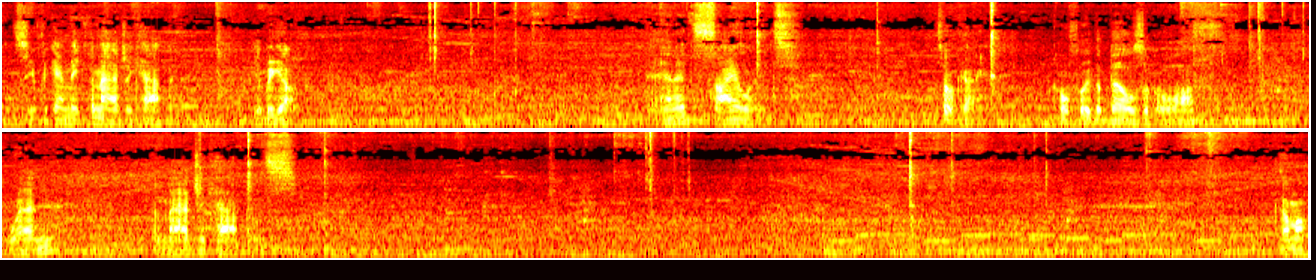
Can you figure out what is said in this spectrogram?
Let's see if we can make the magic happen. Here we go. And it's silent. It's okay. Hopefully the bells will go off when the magic happens. Come on.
